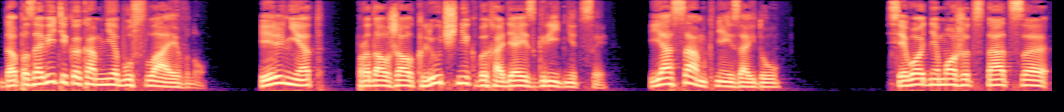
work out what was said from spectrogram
Да позовите-ка ко мне Буслаевну. Или нет, продолжал ключник, выходя из гридницы. Я сам к ней зайду. Сегодня может статься,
